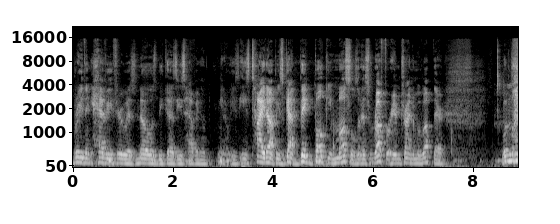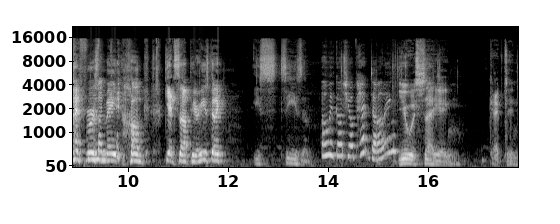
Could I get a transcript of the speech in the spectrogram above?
breathing heavy through his nose because he's having a you know he's he's tied up. He's got big bulky muscles and it's rough for him trying to move up there. When my first Monk. mate Hunk gets up here, he's gonna he sees him Oh, we've got your pet, darling. You were saying, Captain.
